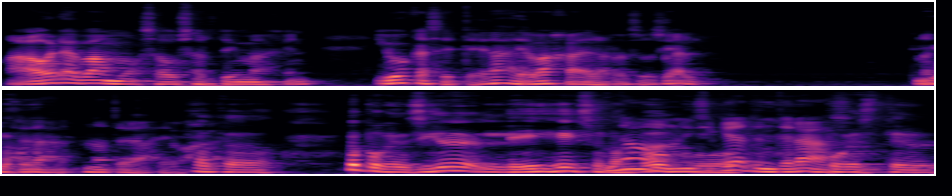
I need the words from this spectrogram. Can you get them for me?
Ahora vamos a usar tu imagen. ¿Y vos qué haces? ¿Te das de baja de la red social? No, Te, das, no te das de baja. No, porque ni siquiera lees eso tampoco. No, ni siquiera te enterás. Porque te,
